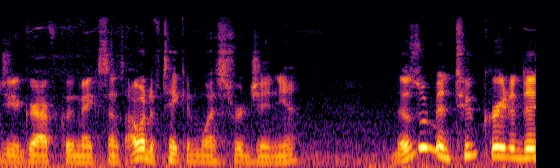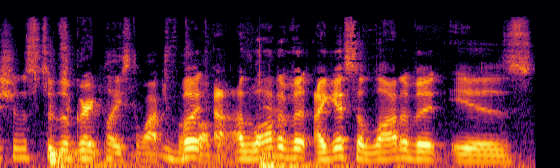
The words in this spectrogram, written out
Geographically makes sense. I would have taken West Virginia. Those would have been two great additions to It's the a great place to watch football. but a, a lot of it, I guess, a lot of it is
